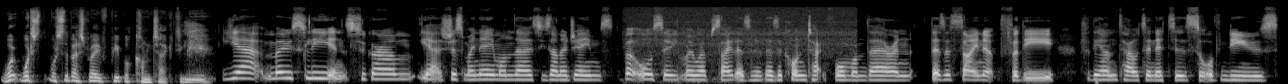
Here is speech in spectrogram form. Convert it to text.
what, what's what's the best way of people contacting you? Yeah, mostly Instagram. Yeah, it's just my name on there, Susanna James. But also my website. There's a there's a contact form on there, and there's a sign up for the for the Antauter Knitters sort of news,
